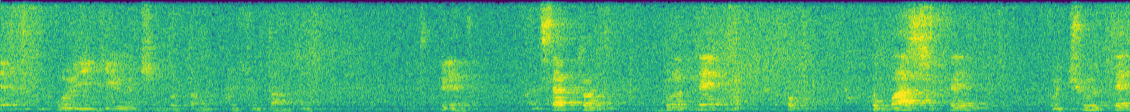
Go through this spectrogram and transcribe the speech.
е, урядів, чи був там консультантом. Себто бути, по- побачити, почути,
